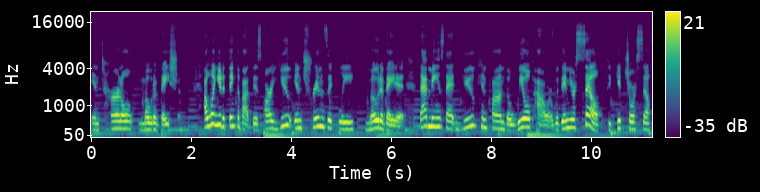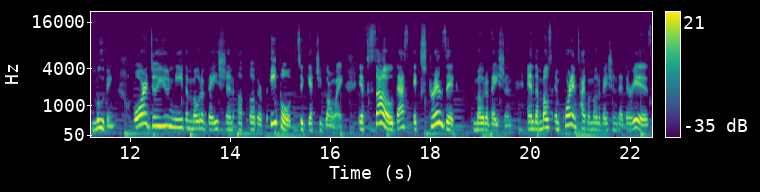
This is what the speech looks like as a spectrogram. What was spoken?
internal motivation. I want you to think about this. Are you intrinsically motivated? That means that you can find the willpower within yourself to get yourself moving. Or do you need the motivation of other people to get you going? If so, that's extrinsic motivation. And the most important type of motivation that there is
